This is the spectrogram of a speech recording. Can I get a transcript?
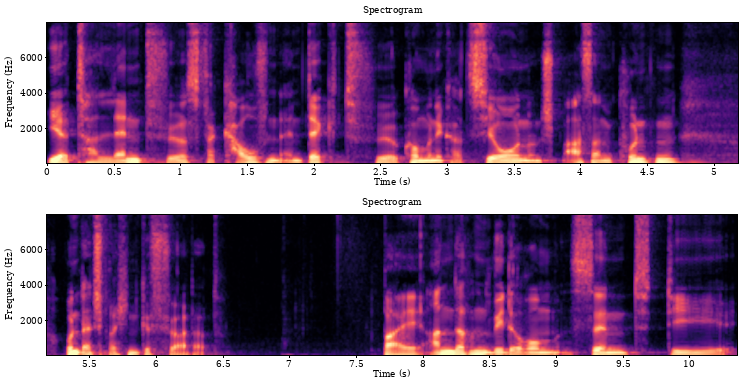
ihr Talent fürs Verkaufen entdeckt, für Kommunikation und Spaß an Kunden und entsprechend gefördert. Bei anderen wiederum sind die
